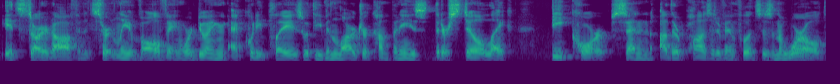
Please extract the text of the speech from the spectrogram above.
it started off and it's certainly evolving. We're doing equity plays with even larger companies that are still like B Corps and other positive influences in the world,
